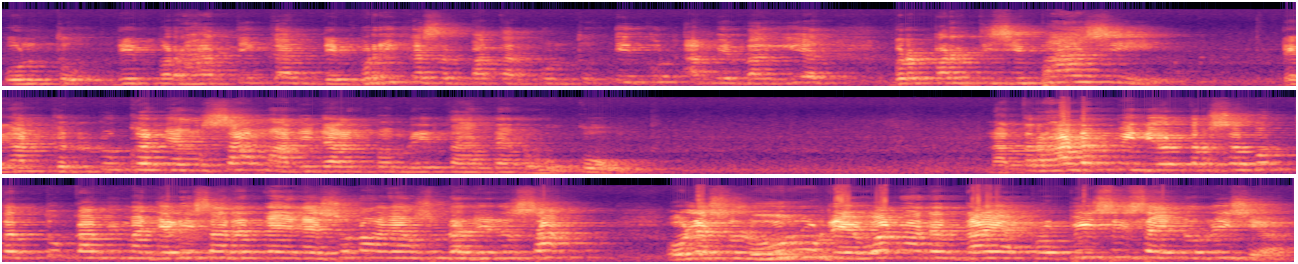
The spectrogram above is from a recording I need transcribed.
untuk diperhatikan, diberi kesempatan untuk ikut ambil bagian, berpartisipasi dengan kedudukan yang sama di dalam pemerintahan dan hukum. Nah terhadap video tersebut tentu kami Majelis Adat Daya Nasional yang sudah didesak oleh seluruh Dewan Adat Daya Provinsi se-Indonesia,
